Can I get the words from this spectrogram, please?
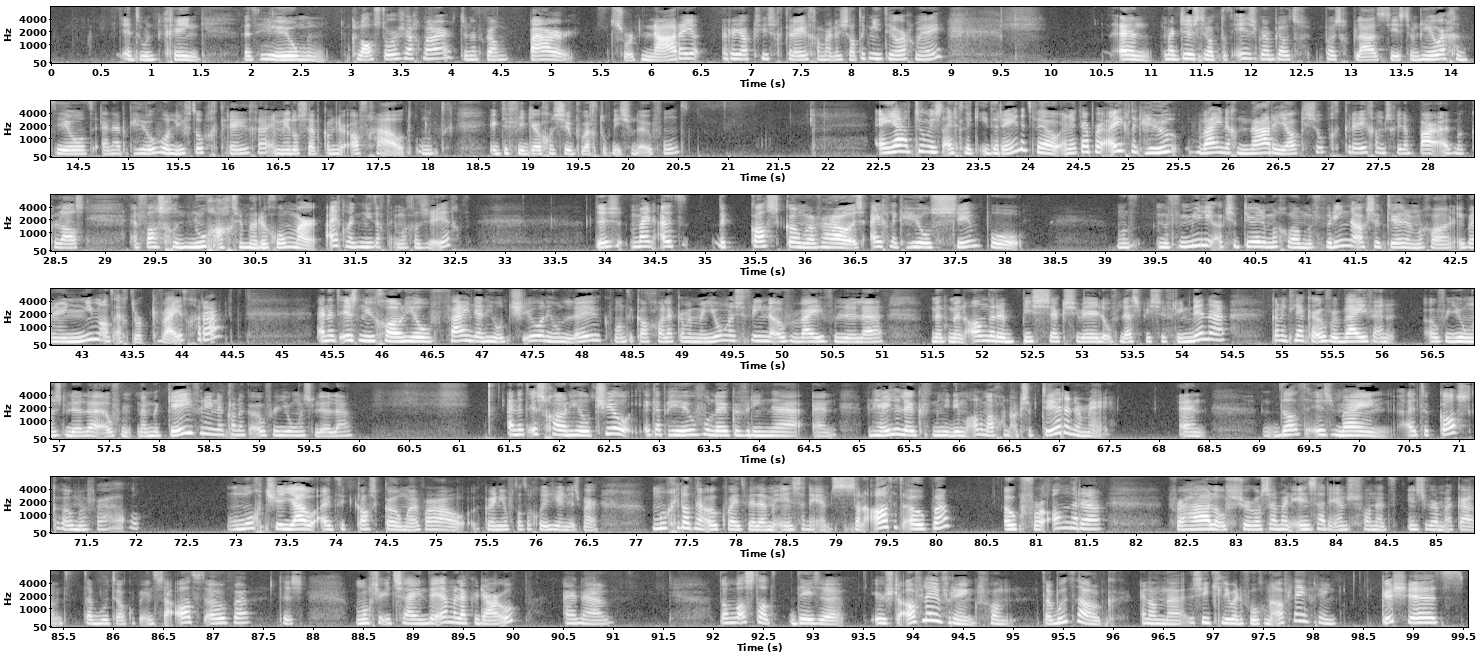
En toen ging het heel mijn klas door, zeg maar. Toen heb ik al een paar soort nare reacties gekregen, maar daar zat ik niet heel erg mee. En, maar dus toen heb ik dat Instagram post geplaatst. Die is toen heel erg gedeeld. En heb ik heel veel liefde op gekregen. Inmiddels heb ik hem eraf gehaald. Omdat ik de video gewoon superweg toch niet zo leuk vond. En ja, toen wist eigenlijk iedereen het wel. En ik heb er eigenlijk heel weinig na-reacties op gekregen. Misschien een paar uit mijn klas. En vast genoeg achter mijn rug om. Maar eigenlijk niet echt in mijn gezicht. Dus mijn uit de kast komen verhaal is eigenlijk heel simpel. Want mijn familie accepteerde me gewoon, mijn vrienden accepteerden me gewoon. Ik ben er niemand echt door kwijtgeraakt. En het is nu gewoon heel fijn en heel chill en heel leuk. Want ik kan gewoon lekker met mijn jongensvrienden over wijven lullen. Met mijn andere biseksuele of lesbische vriendinnen kan ik lekker over wijven en over jongens lullen. Over, met mijn gay vrienden kan ik over jongens lullen. En het is gewoon heel chill. Ik heb heel veel leuke vrienden en een hele leuke familie die me allemaal gewoon accepteren ermee. En dat is mijn uit de kast komen verhaal. Mocht je jou uit de kast komen verhaal, ik weet niet of dat een goede zin is, maar mocht je dat nou ook kwijt willen, mijn Insta DM's staan altijd open. Ook voor andere verhalen of struggles zijn mijn Insta DM's van het Instagram account Taboe Talk op Insta altijd open. Dus mocht er iets zijn, DM me lekker daarop. En uh, dan was dat deze eerste aflevering van Taboe Talk. En dan uh, zie ik jullie bij de volgende aflevering. Kusjes!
